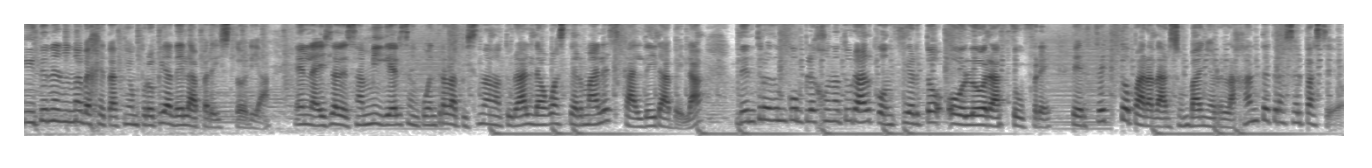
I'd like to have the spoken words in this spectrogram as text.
y tienen una vegetación propia de la prehistoria. En la isla de San Miguel se encuentra la piscina natural de aguas termales Caldeira Vela, dentro de un complejo natural con cierto olor a azufre, perfecto para darse un baño relajante tras el paseo.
